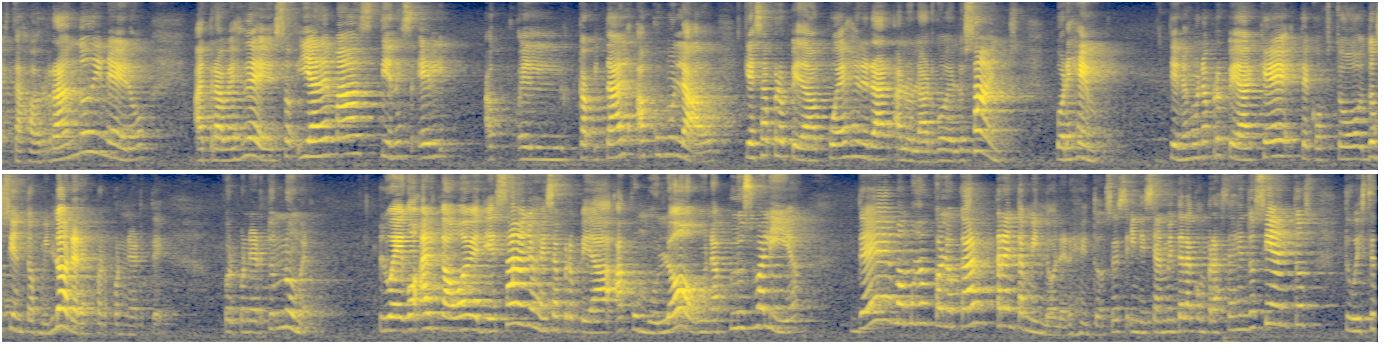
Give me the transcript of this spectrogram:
estás ahorrando dinero a través de eso y además tienes el, el capital acumulado que esa propiedad puede generar a lo largo de los años. Por ejemplo, tienes una propiedad que te costó 200 mil dólares, por ponerte, por ponerte un número. Luego, al cabo de 10 años, esa propiedad acumuló una plusvalía de, vamos a colocar, 30 mil dólares. Entonces, inicialmente la compraste en 200, tuviste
